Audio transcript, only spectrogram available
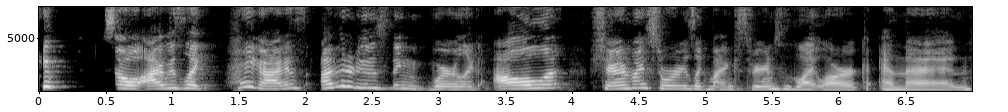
so I was like, "Hey guys, I'm going to do this thing where like I'll share my stories like my experience with Lightlark and then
